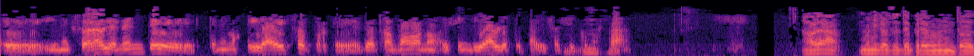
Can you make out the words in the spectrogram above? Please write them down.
eh, inexorablemente tenemos que ir a eso porque de otro modo no es inviable este país así como está. Ahora, Mónica, yo te pregunto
